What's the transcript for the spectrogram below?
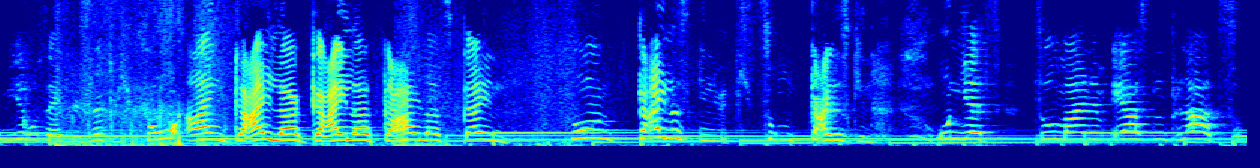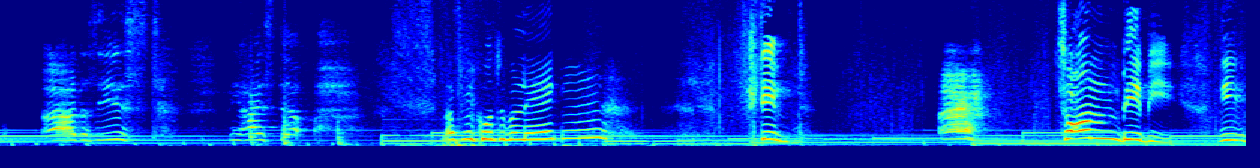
Virus 8-Bit, wirklich so ein geiler, geiler, geiler Skin. So ein geiles Skin, wirklich so ein geiles Skin. Und jetzt zu meinem ersten Platz. Ah, das ist, wie heißt der? Lass mich kurz überlegen. Stimmt. Äh, Zombie. Die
